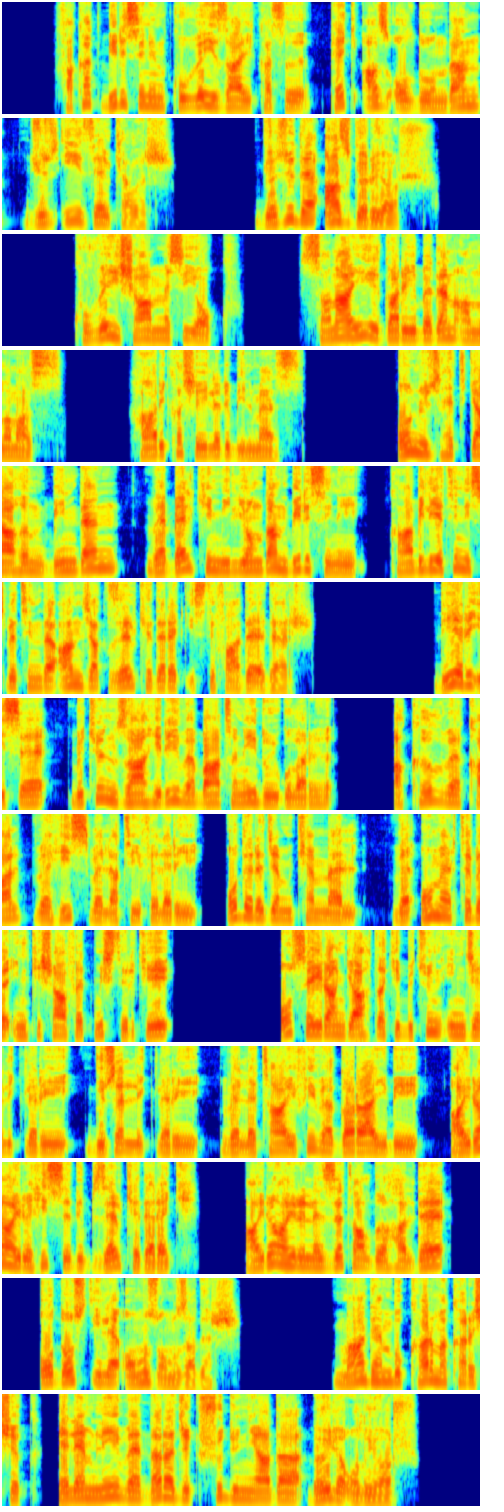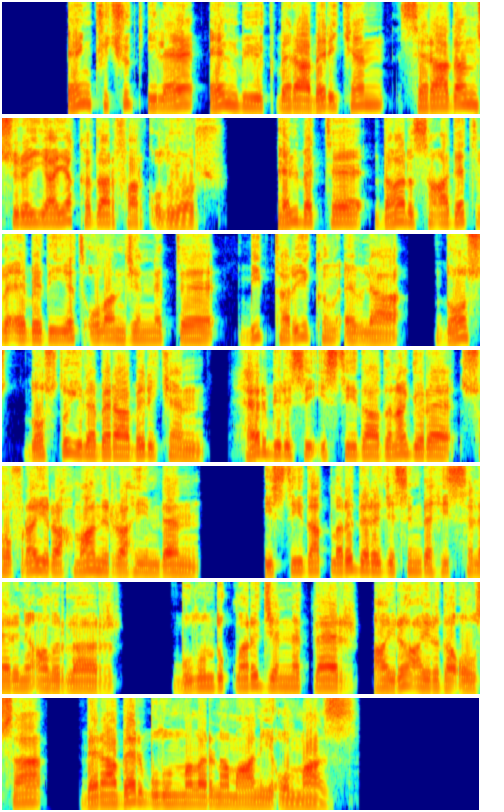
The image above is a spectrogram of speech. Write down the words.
Fakat birisinin kuvve-i zayikası pek az olduğundan cüz'i zevk alır. Gözü de az görüyor. Kuvve-i şammesi yok. Sanayi garibeden anlamaz. Harika şeyleri bilmez. O nüzhetgahın binden ve belki milyondan birisini kabiliyeti nispetinde ancak zevk ederek istifade eder. Diğeri ise bütün zahiri ve batıni duyguları, akıl ve kalp ve his ve latifeleri o derece mükemmel ve o mertebe inkişaf etmiştir ki, o seyrangahtaki bütün incelikleri, güzellikleri ve letaifi ve garaibi ayrı ayrı hissedip zevk ederek, ayrı ayrı lezzet aldığı halde o dost ile omuz omuzadır. Madem bu karma karışık, elemli ve daracık şu dünyada böyle oluyor. En küçük ile en büyük beraber iken seradan Süreyya'ya kadar fark oluyor. Elbette dar saadet ve ebediyet olan cennette bir tarikıl evla dost dostu ile beraber iken her birisi istidadına göre sofrayı Rahmanir Rahim'den istidatları derecesinde hisselerini alırlar. Bulundukları cennetler ayrı ayrı da olsa beraber bulunmalarına mani olmaz.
